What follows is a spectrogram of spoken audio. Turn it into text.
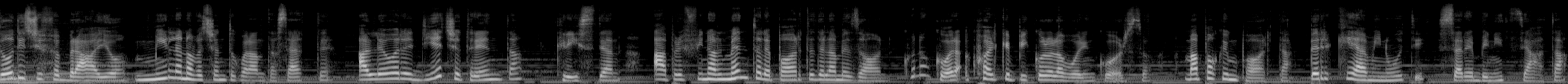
12 febbraio 1947, alle ore 10.30, Christian apre finalmente le porte della Maison con ancora qualche piccolo lavoro in corso. Ma poco importa, perché a minuti sarebbe iniziata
